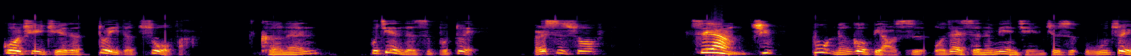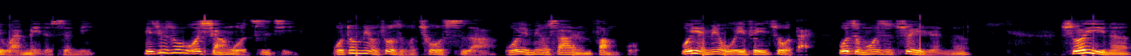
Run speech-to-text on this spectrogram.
过去觉得对的做法，可能不见得是不对，而是说这样就不能够表示我在神的面前就是无罪完美的生命。也就是说，我想我自己。我都没有做什么错事啊，我也没有杀人放火，我也没有为非作歹，我怎么会是罪人呢？所以呢，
